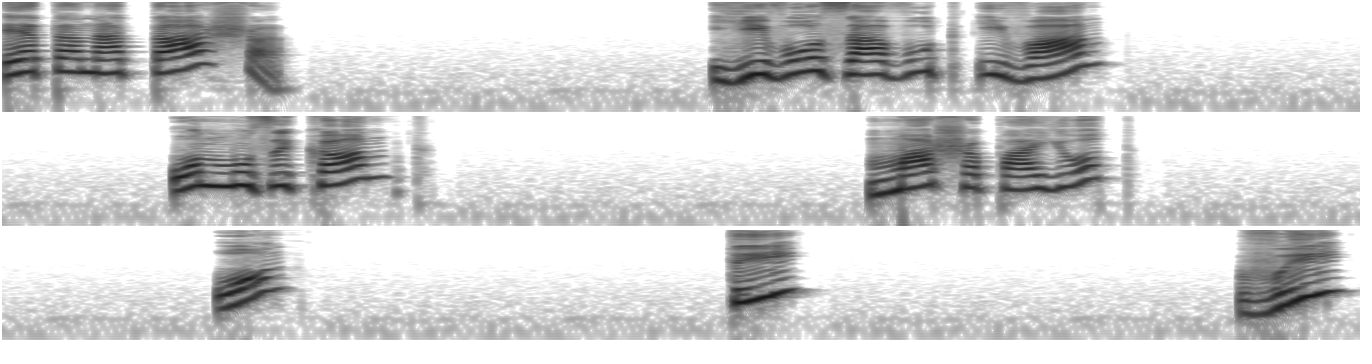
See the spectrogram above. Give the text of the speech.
Это Наташа? Его зовут Иван? Он музыкант? Маша поет? Он? Ты? Вы?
